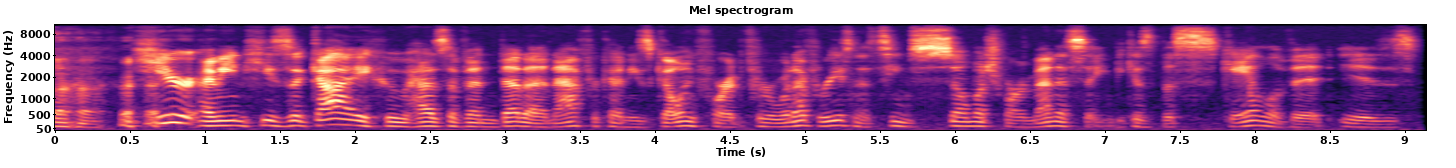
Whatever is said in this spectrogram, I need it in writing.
Uh-huh. here, I mean, he's a guy who has a vendetta in Africa and he's going for it. For whatever reason, it seems so much more menacing because the scale of it is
